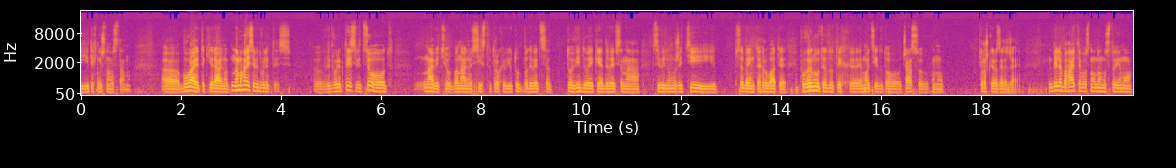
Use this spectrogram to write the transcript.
її технічного стану. Е, Бувають такі реально, намагаюся відволіктись. Відволіктись від цього, от навіть от банально сісти трохи в Ютуб, подивитися то відео, яке я дивився на цивільному житті, і себе інтегрувати, повернути до тих е, емоцій, до того часу, воно трошки розряджає. Біля багаття в основному стоїмо,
